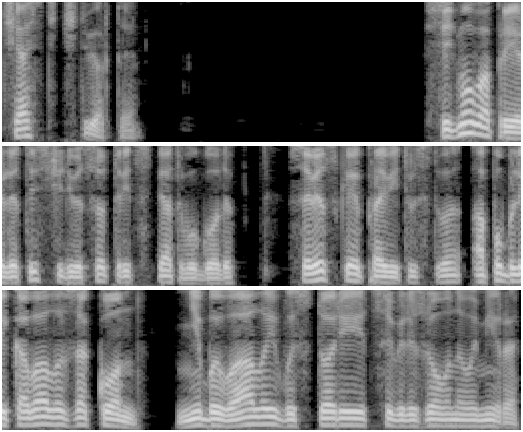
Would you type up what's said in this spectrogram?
Часть четвертая. 7 апреля 1935 года советское правительство опубликовало закон, небывалый в истории цивилизованного мира.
